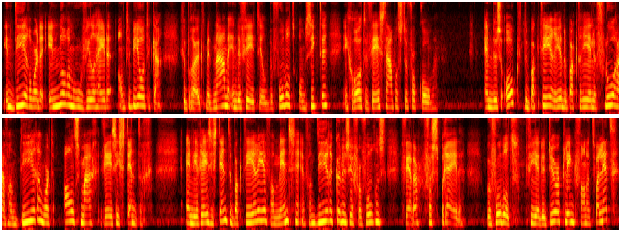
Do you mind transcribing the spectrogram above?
in dieren worden enorme hoeveelheden antibiotica gebruikt, met name in de veeteelt, bijvoorbeeld om ziekten in grote veestapels te voorkomen. En dus ook de bacteriën, de bacteriële flora van dieren wordt alsmaar resistenter. En die resistente bacteriën van mensen en van dieren kunnen zich vervolgens verder verspreiden. Bijvoorbeeld via de deurklink van het toilet,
